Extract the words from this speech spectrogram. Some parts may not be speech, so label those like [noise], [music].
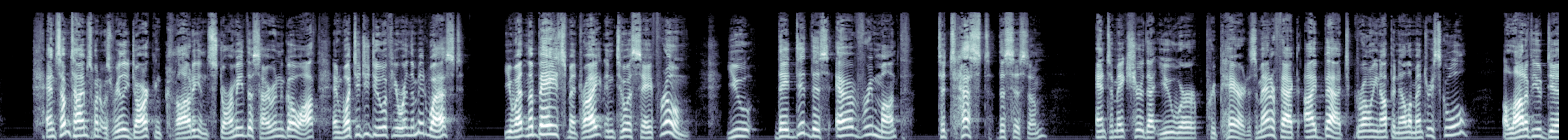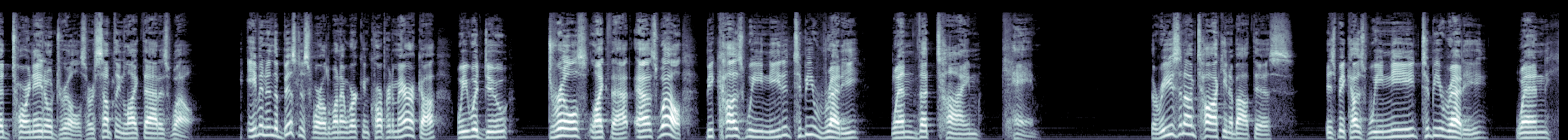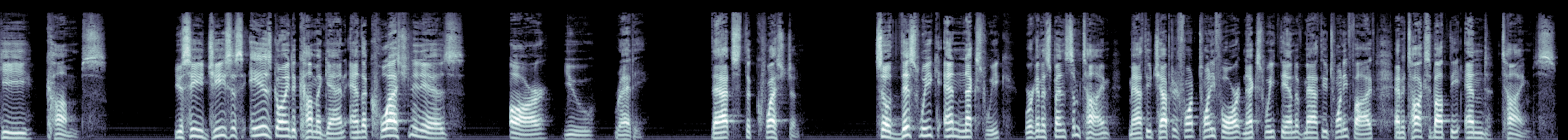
And sometimes when it was really dark and cloudy and stormy, the siren would go off. And what did you do if you were in the Midwest? You went in the basement, right? Into a safe room. You, they did this every month to test the system and to make sure that you were prepared. As a matter of fact, I bet growing up in elementary school, a lot of you did tornado drills or something like that as well. Even in the business world, when I work in corporate America, we would do drills like that as well because we needed to be ready when the time came. The reason I'm talking about this is because we need to be ready when he comes. You see, Jesus is going to come again, and the question is are you ready? That's the question. So, this week and next week, we're going to spend some time Matthew chapter 24, next week, the end of Matthew 25, and it talks about the end times.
